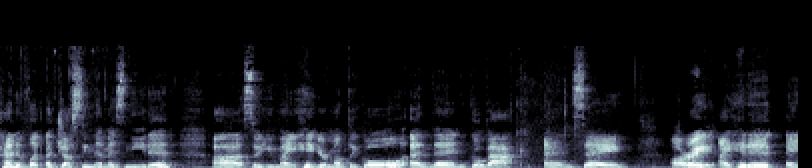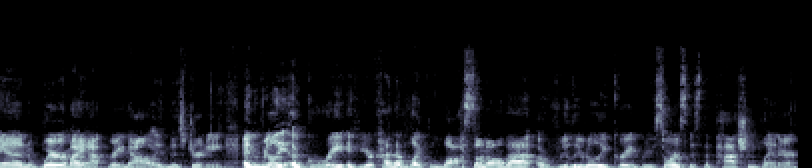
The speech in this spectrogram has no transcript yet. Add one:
kind of like adjusting them as needed uh, so you might hit your monthly goal and then go back and say, all right, I hit it, and where am I at right now in this journey? And really, a great, if you're kind of like lost on all that, a really, really great resource is the Passion Planner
